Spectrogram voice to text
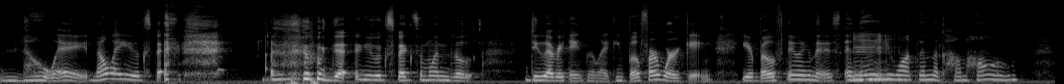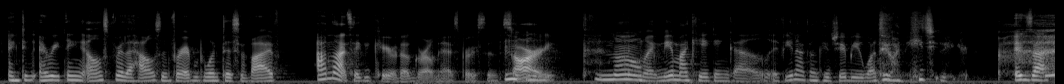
no way. No way you expect you expect someone to do everything. Like, you both are working. You're both doing this, and then mm. you want them to come home and do everything else for the house and for everyone to survive. I'm not taking care of that grown ass person. Sorry. no Like me and my kid can go. If you're not gonna contribute, why do I need you here? exactly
